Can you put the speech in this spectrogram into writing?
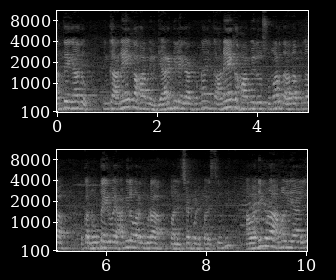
అంతేకాదు ఇంకా అనేక హామీలు గ్యారంటీలే కాకుండా ఇంకా అనేక హామీలు సుమారు దాదాపుగా ఒక నూట ఇరవై హామీల వరకు కూడా వాళ్ళు ఇచ్చినటువంటి పరిస్థితి ఉంది. అవన్నీ కూడా అమలు చేయాలి.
